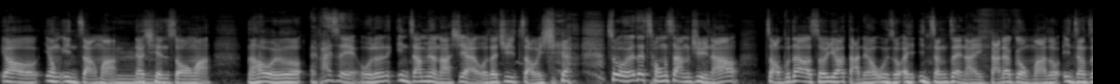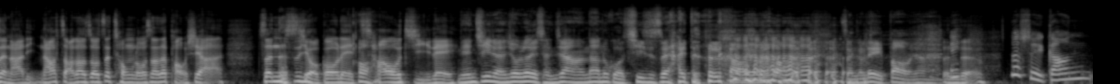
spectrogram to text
要用印章嘛，嗯要签收嘛，然后我就说，哎、拍谁？我的印章没有拿下来，我再去找一下，所以我又再冲上去，然后找不到的时候又要打电话问说，哎、印章在哪里？打电话给我妈说印章在哪里？然后找到之后再从楼上再跑下来，真的是有够累，哦超级累，年轻人就累成这样，那如果七十岁还得了？有有整个累爆这样。真的。那所以刚刚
